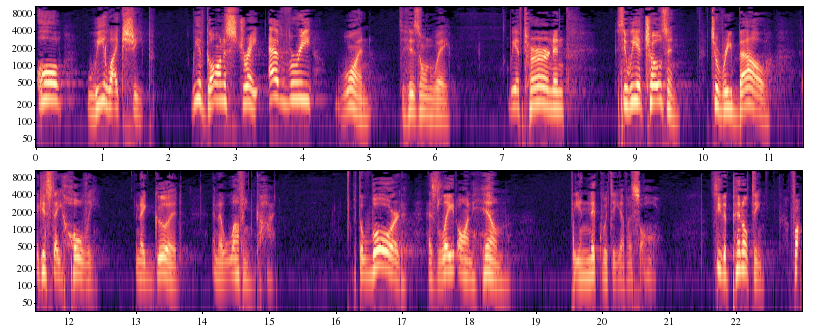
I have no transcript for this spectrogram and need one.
All we like sheep, we have gone astray, every one to his own way. We have turned and see, we have chosen to rebel against a holy and a good and a loving God. But the Lord has laid on him the iniquity of us all. See, the penalty for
